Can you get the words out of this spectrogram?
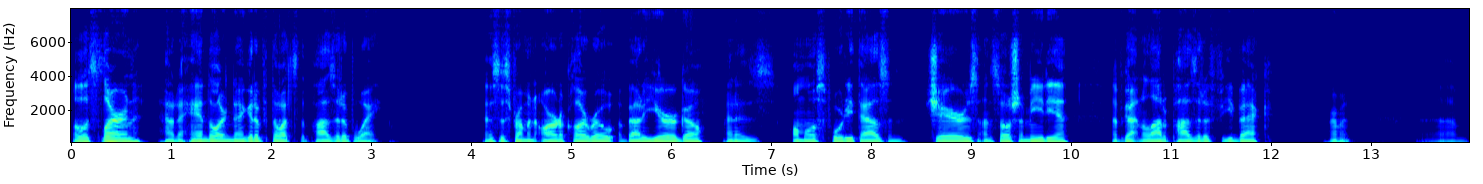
Well, let's learn how to handle our negative thoughts the positive way. This is from an article I wrote about a year ago. that has almost 40,000 shares on social media. I've gotten a lot of positive feedback from it. Um,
